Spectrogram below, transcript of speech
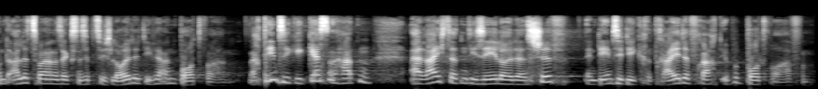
und alle 276 Leute, die wir an Bord waren. Nachdem sie gegessen hatten, erleichterten die Seeleute das Schiff, indem sie die Getreidefracht über Bord warfen.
